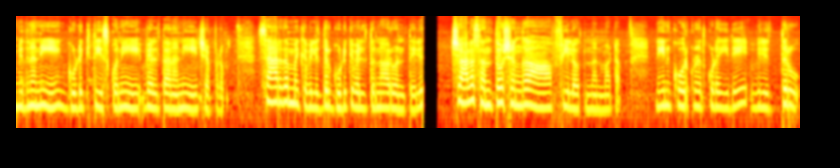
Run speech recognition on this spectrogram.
మిథునని గుడికి తీసుకొని వెళ్తానని చెప్పడం. శారదమ్మ ఇక వీళ్ళిద్దరు గుడికి వెళ్తున్నారు అని తెలిసి చాలా సంతోషంగా ఫీల్ అవుతుందన్నమాట. నేను కోరుకున్నది కూడా ఇదే. వీళ్ళిద్దరూ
